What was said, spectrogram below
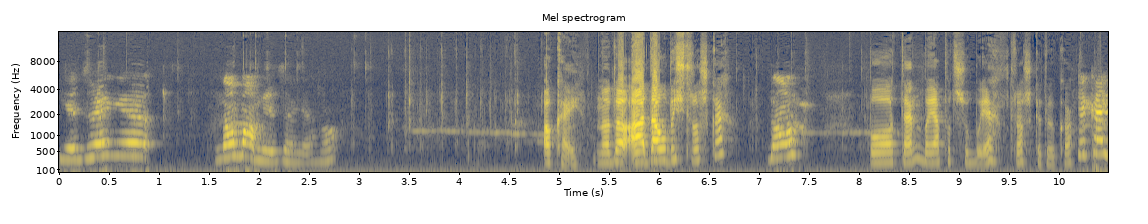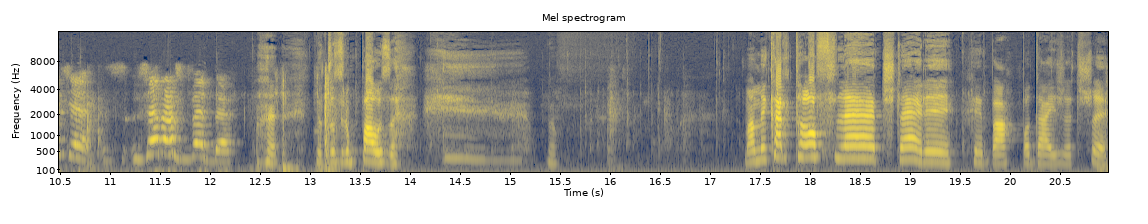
Jedzenie. No mam jedzenie, no. Okej, no to, a dałbyś troszkę? No, Bo ten, bo ja potrzebuję troszkę tylko. czekajcie, zaraz będę. No to zrób pauzę. No. Mamy kartofle, cztery chyba, bodajże, trzy.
